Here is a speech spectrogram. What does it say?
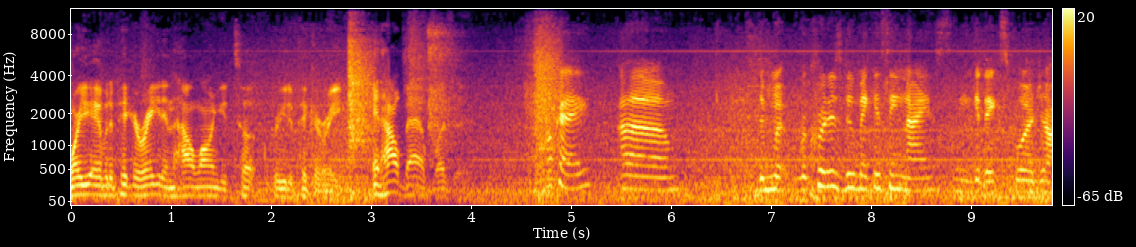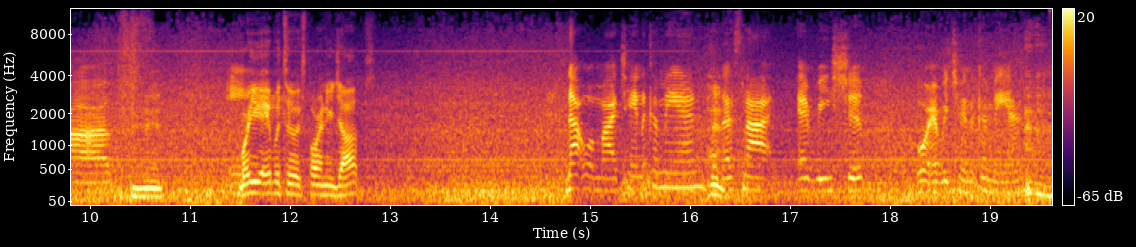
Were you able to pick a rate, and how long it took for you to pick a rate, and how bad was it? Okay. Um, the recruiters do make it seem nice. You get to explore jobs. Mm-hmm. Were you able to explore any jobs? Not with my chain of command, but Mm. that's not every ship or every chain of command.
